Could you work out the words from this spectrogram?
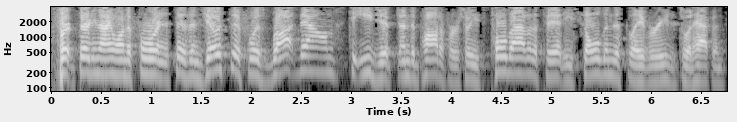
39, 1 to 4, and it says, And Joseph was brought down to Egypt unto Potiphar. So he's pulled out of the pit, he's sold into slavery, this is what happens.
